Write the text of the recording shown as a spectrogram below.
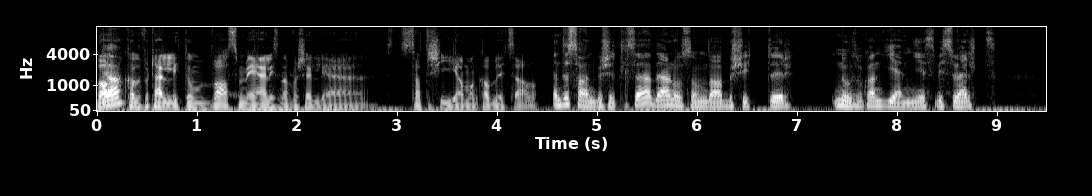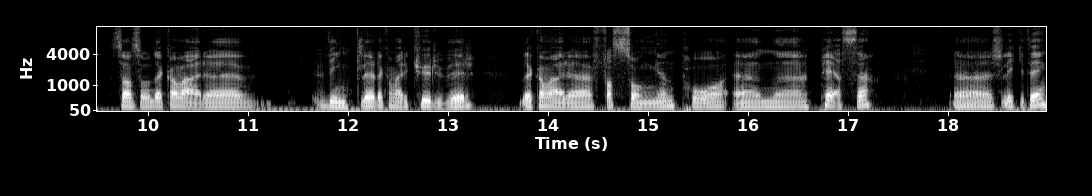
hva, ja. Kan du fortelle litt om hva som er liksom, de forskjellige strategier man kan benytte seg av? En designbeskyttelse det er noe som da beskytter noe som kan gjengis visuelt. Sånn som det kan være vinkler, det kan være kurver, Det kan være fasongen på en eh, PC. Uh, slike ting.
